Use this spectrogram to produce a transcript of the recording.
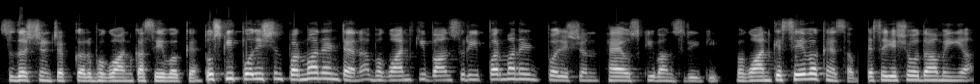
सुदर्शन चक्कर भगवान का सेवक है तो उसकी पोजीशन परमानेंट है ना? भगवान की बांसुरी परमानेंट पोजीशन है उसकी बांसुरी की। भगवान के सेवक है सब, जैसे यशोदा मैया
